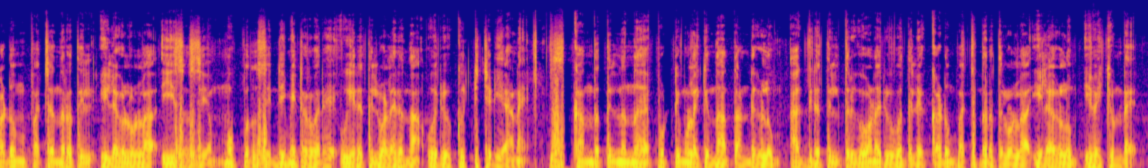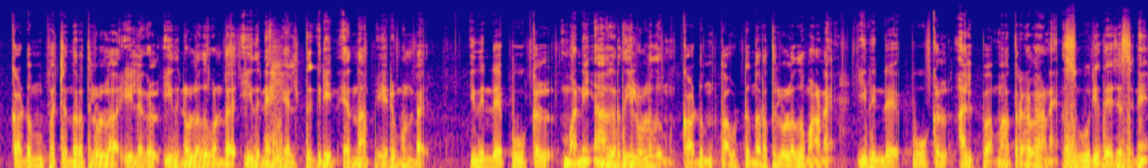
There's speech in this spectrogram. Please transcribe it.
കടും പച്ച നിറത്തിൽ ഇലകളുള്ള ഈ സസ്യം മുപ്പത് സെന്റിമീറ്റർ വരെ ഉയരത്തിൽ വളരുന്ന ഒരു കുറ്റിച്ചെടിയാണ്. സ്കന്ധത്തിൽ നിന്ന് പൊട്ടിമുളയ്ക്കുന്ന തണ്ടുകളും അഗ്രത്തിൽ ത്രികോണ രൂപത്തിലെ കടും പച്ച നിറത്തിലുള്ള ഇലകളും ഇവയ്ക്കുണ്ട്. കടും പച്ച നിറത്തിലുള്ള ഇലകൾ ഇതിനുള്ളതുകൊണ്ട് ഇതിന് ഹെൽത്ത് ഗ്രീൻ എന്ന പേരുമുണ്ട്. ഇതിന്റെ പൂക്കൾ മണി ആകൃതിയിലുള്ളതും കടും തവിട്ട് നിറത്തിലുള്ളതുമാണ്. ഇതിന്റെ പൂക്കൾ അല്പമാത്രകളാണ്. സൂര്യ തേജസ്സിനെ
